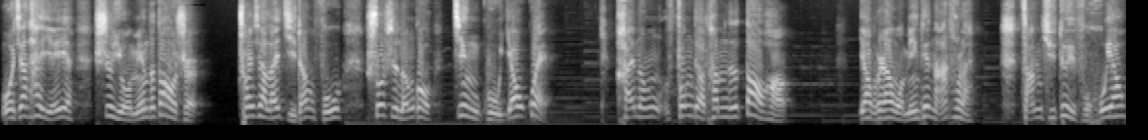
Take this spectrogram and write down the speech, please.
我家太爷爷是有名的道士，传下来几张符，说是能够禁锢妖怪。”还能封掉他们的道行，要不然我明天拿出来，咱们去对付狐妖。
